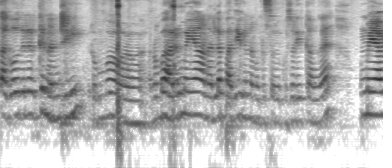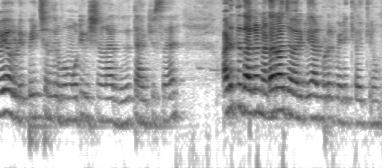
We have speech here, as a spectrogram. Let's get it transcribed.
சகோதரருக்கு நன்றி. ரொம்ப ரொம்ப அருமையாக நல்ல பதிவுகள் நமக்கு சொல் சொல்லியிருக்காங்க. உண்மையாகவே அவருடைய பேச்சு வந்து ரொம்ப மோட்டிவேஷனலாக இருந்தது. தேங்க்யூ சார் அடுத்ததாக நடராஜ் அவர்களை அன்புடன் மேடைக்கு வைக்கிறோம்.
